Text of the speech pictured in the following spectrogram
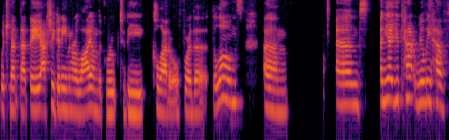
which meant that they actually didn't even rely on the group to be collateral for the the loans. Um, and and yet you can't really have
